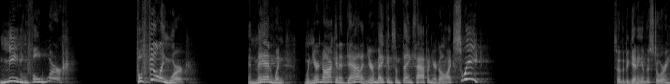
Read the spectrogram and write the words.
meaningful work, fulfilling work. And man, when, when you're knocking it down and you're making some things happen, you're going like, sweet. So, the beginning of the story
